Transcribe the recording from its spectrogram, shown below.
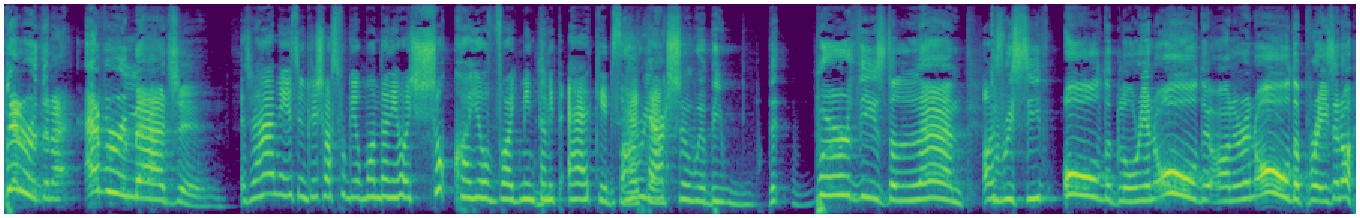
better than I ever imagined. Ránézünk, és azt fogjuk mondani, hogy sokkal jobb vagy, mint amit Our elképzeltem. reaction will be that worthy is the Lamb to receive all the glory and all the honor and all the praise. And, all,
